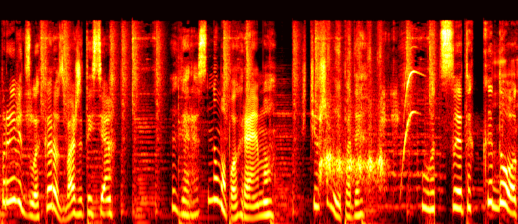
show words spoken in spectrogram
Привід злегка розважитися. Гаразд, ну ми пограємо. Що ж випаде? Оце так кидок.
